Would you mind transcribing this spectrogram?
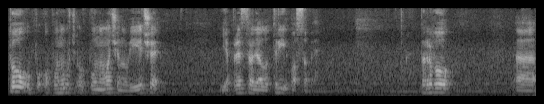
To opunomoćeno vijeće je predstavljalo tri osobe. Prvo, e,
